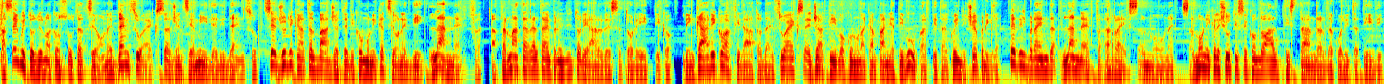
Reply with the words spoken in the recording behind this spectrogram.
A seguito di una consultazione, Dentsu X, agenzia media di Dentsu, si è aggiudicata il budget di comunicazione di LANEF, affermata realtà imprenditoriale del settore ittico. L'incarico, affidato a Dentsu X, è già attivo con una campagna TV partita il 15 aprile per il brand LANEF Re Salmone. Salmoni cresciuti secondo alti standard qualitativi,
